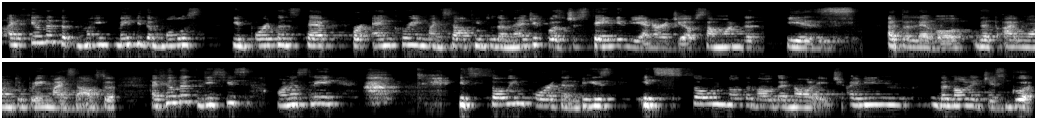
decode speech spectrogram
I feel that the, maybe the most important step for anchoring myself into the magic was just staying in the energy of someone that is at the level that I want to bring myself So I feel that this is honestly it's so important because it's so not about the knowledge. I mean, the knowledge is good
